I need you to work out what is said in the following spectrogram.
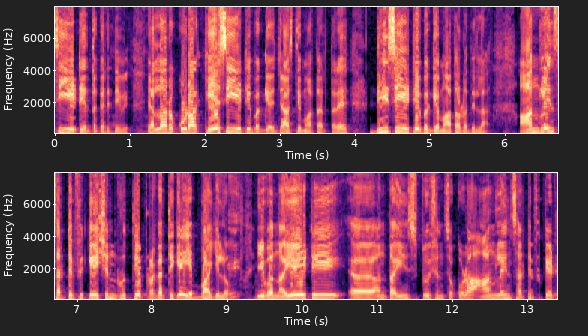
ಸಿ ಇ ಟಿ ಅಂತ ಕರಿತೀವಿ. ಎಲ್ಲರೂ ಕೂಡ ಕೆ ಸಿ ಇ ಟಿ ಬಗ್ಗೆ ಜಾಸ್ತಿ ಮಾತಾಡ್ತಾರೆ, ಡಿ ಸಿ ಇ ಟಿ ಬಗ್ಗೆ ಮಾತಾಡೋದಿಲ್ಲ. ಆನ್ಲೈನ್ ಸರ್ಟಿಫಿಕೇಶನ್ ವೃತ್ತಿ ಪ್ರಗತಿಗೆ ಹೆಬ್ಬಾಗಿಲು. ಈವನ್ ಐ ಐ ಟಿ ಅಂತ ಇನ್ಸ್ಟಿಟ್ಯೂಷನ್ಸ್ ಕೂಡ ಆನ್ಲೈನ್ ಸರ್ಟಿಫಿಕೇಟ್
